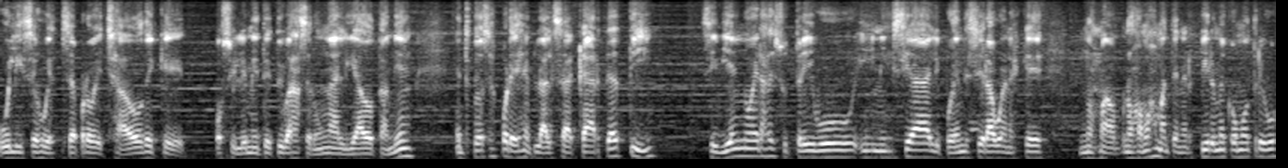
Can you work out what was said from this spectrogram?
Ulises hubiese aprovechado de que posiblemente tú ibas a ser un aliado también. Entonces, por ejemplo, al sacarte a ti, si bien no eras de su tribu inicial y pueden decir, ah, bueno, es que nos, vamos a mantener firme como tribu,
